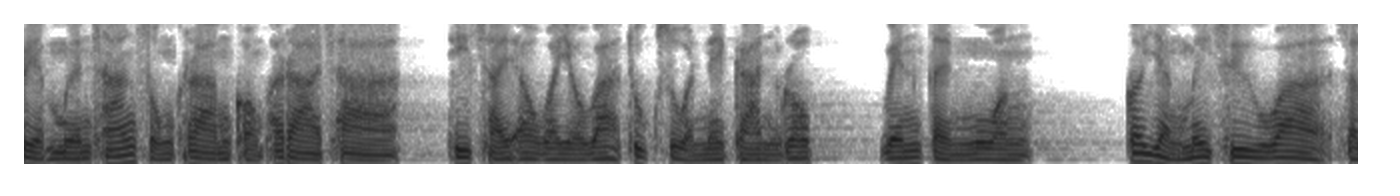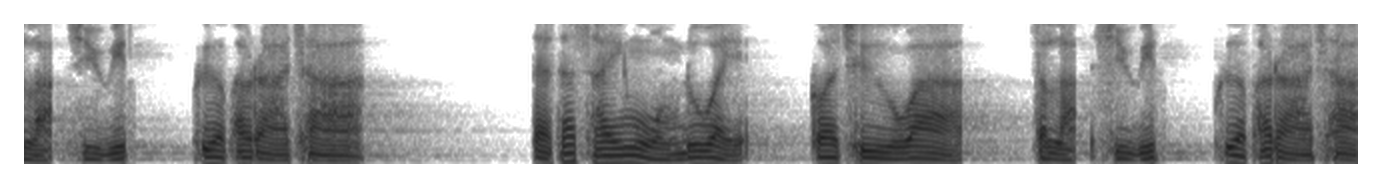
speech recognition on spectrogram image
เปรียบเหมือนช้างสงครามของพระราชาที่ใช้อวัยวะทุกส่วนในการรบ เว้นแต่งวง ก็ยังไม่ชื่อว่าสละชีวิตเพื่อพระราชา แต่ถ้าใช้งวงด้วย ก็ชื่อว่า สละชีวิตเพื่อพระราชา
